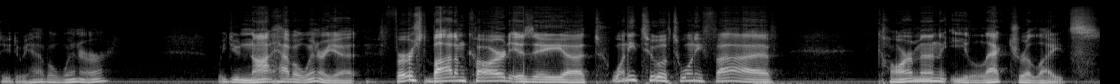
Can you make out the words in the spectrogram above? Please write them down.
see, do we have a winner? We do not have a winner yet. First bottom card is a uh, 22 of 25 Carmen Electrolytes.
